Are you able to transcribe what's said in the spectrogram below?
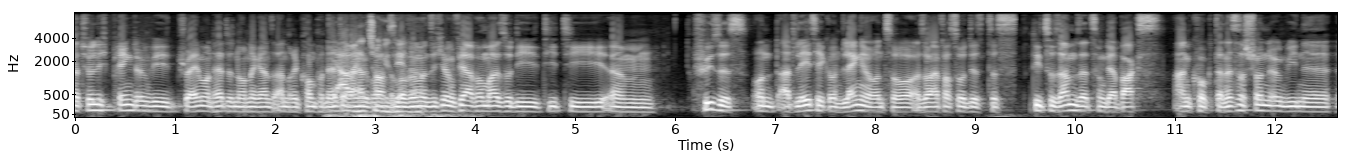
natürlich bringt irgendwie Draymond hätte noch eine ganz andere Komponente ja, reingebracht, gesehen, aber wenn man sich irgendwie einfach mal so die, die, die, ähm, Physis und Athletik und Länge und so, also einfach so das, das, die Zusammensetzung der Bugs anguckt, dann ist das schon irgendwie eine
